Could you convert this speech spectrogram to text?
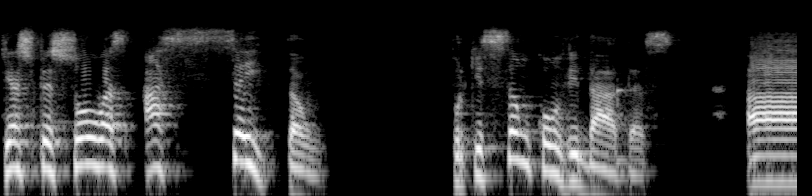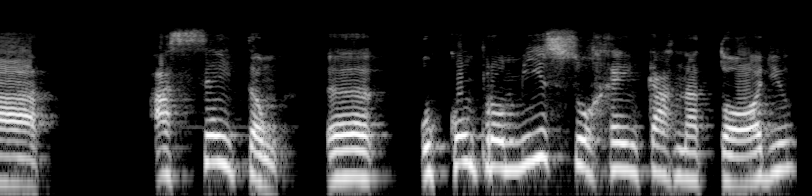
que as pessoas aceitam, porque são convidadas, a, aceitam uh, o compromisso reencarnatório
